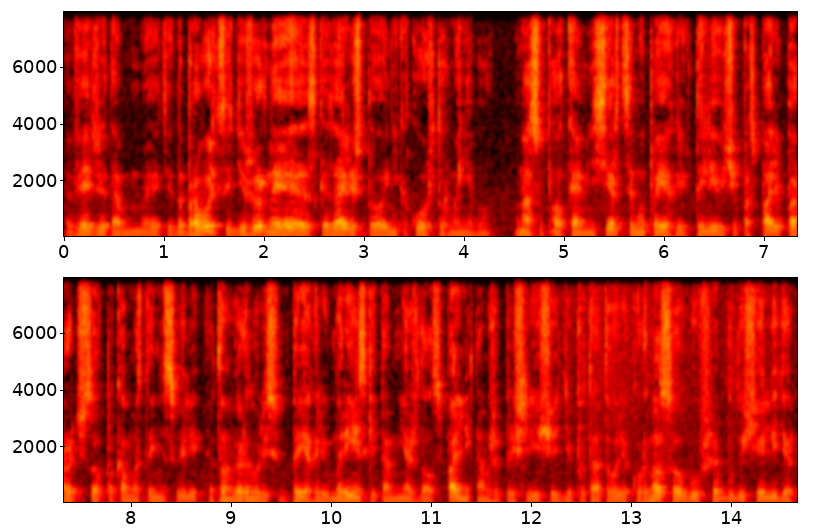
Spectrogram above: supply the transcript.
опять же, там эти добровольцы дежурные сказали, что никакого штурма не было. У нас упал камень сердца, мы поехали к Тылевичу, поспали пару часов, пока мосты не свели. Потом вернулись, приехали в Мариинский, там меня ждал спальник. Там же пришли еще депутаты Оля Курносова, бывшая будущая лидер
